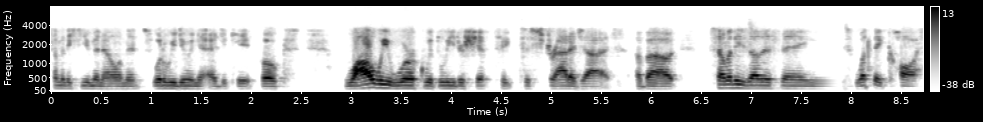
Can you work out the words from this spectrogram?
some of the human elements. What are we doing to educate folks? While we work with leadership to, to strategize about some of these other things, what they cost,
